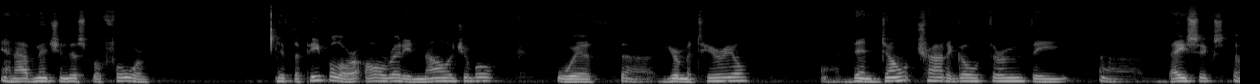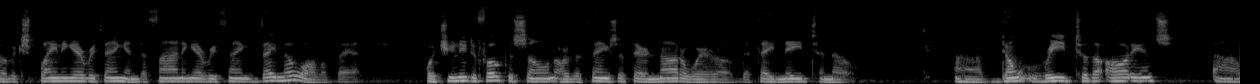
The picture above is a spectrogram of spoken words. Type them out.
and I've mentioned this before, if the people are already knowledgeable with uh, your material, uh, then don't try to go through the uh, basics of explaining everything and defining everything. They know all of that. What you need to focus on are the things that they're not aware of, that they need to know. Uh, don't read to the audience. Uh,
